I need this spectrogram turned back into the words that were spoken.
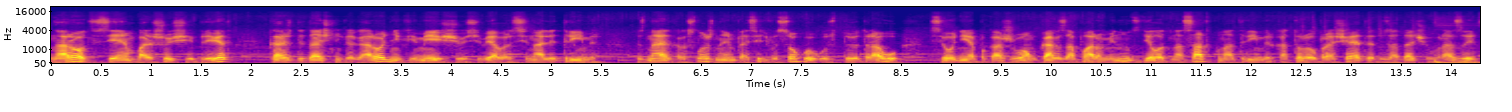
Народ, всем большущий привет! Каждый дачник-огородник, имеющий у себя в арсенале триммер, знает, как сложно им косить высокую густую траву. Сегодня я покажу вам, как за пару минут сделать насадку на триммер, которая упрощает эту задачу в разы.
